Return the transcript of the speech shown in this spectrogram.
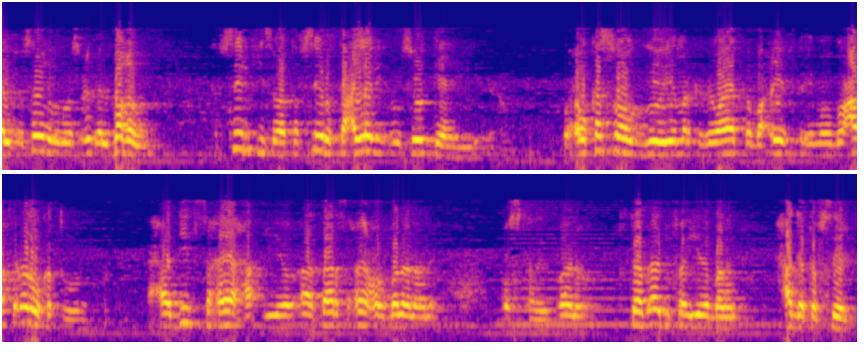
alxusein ibn mascuud albaqawi tafsiirkiisa waa tafsiiru taclabi uu soo gaariyey. Wuxuu ka soo gooyey marka riwaayaadka daciifka iyo mawduucaadka dhan uu ka tuuray axaadiid saxiixa iyo aathaar saxiixa oo badanaana cuskaday waana kitaab aada u faa-iido badan xagga tafsiirka.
